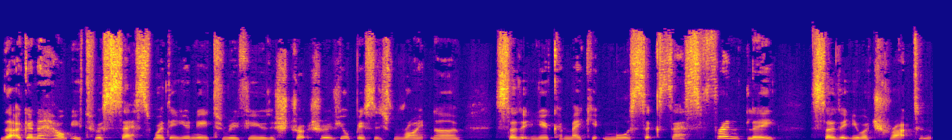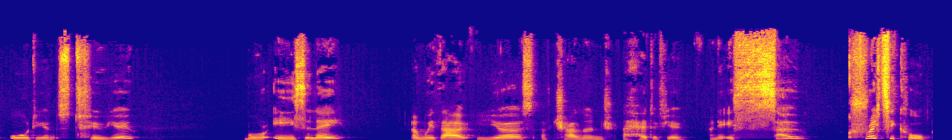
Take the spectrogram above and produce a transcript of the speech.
that are going to help you to assess whether you need to review the structure of your business right now so that you can make it more success friendly so that you attract an audience to you more easily and without years of challenge ahead of you. And it is so critical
